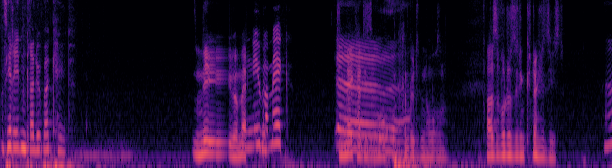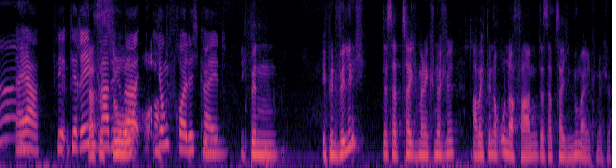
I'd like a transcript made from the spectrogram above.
Sie reden gerade über Kate. Nee, über Mac. Nee, über Mac. Die Mac hat diese Äh. hochgekrempelten Hosen. Also, wo du sie den Knöchel siehst. Ah, Naja, wir, wir reden gerade so- über oh, Jungfräulichkeit. Ich bin, ich bin willig, deshalb zeige ich meine Knöchel, aber ich bin noch unerfahren, deshalb zeige ich nur meine Knöchel.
